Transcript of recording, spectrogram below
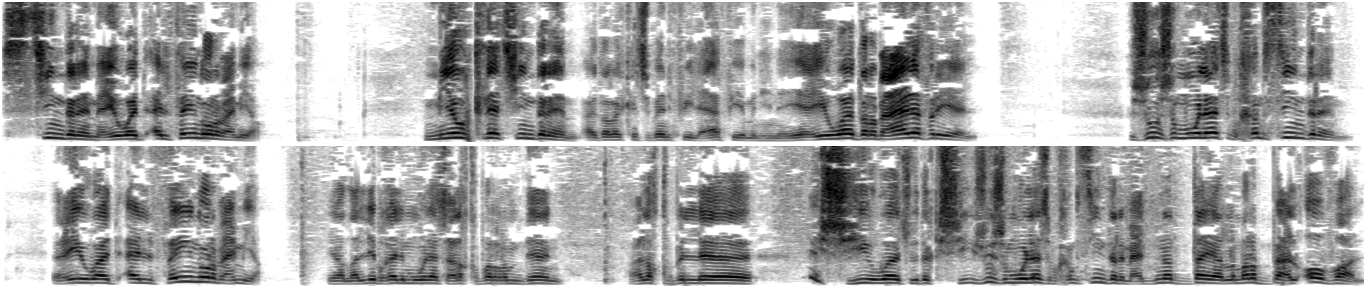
60 درهم عوض 2400 130 درهم. هذا راه كتبان فيه العافية من هنايا عوض 4000 ريال. جوج مولات ب 50 درهم. عوض 2400 يلا اللي بغى المولات على قبل رمضان على قبل الشهيوات وداك الشيء جوج مولات ب 50 درهم عندنا الداير المربع الأوفال.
